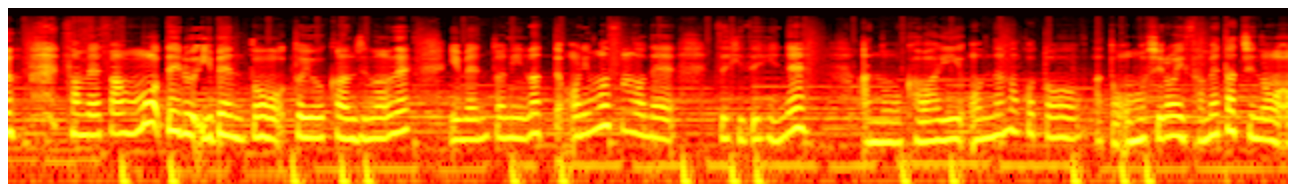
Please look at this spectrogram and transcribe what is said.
サメさんも出るイベントという感じのね、イベントになっておりますので、ぜひぜひね、あの、可愛い女の子と、あと面白いサメたちの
